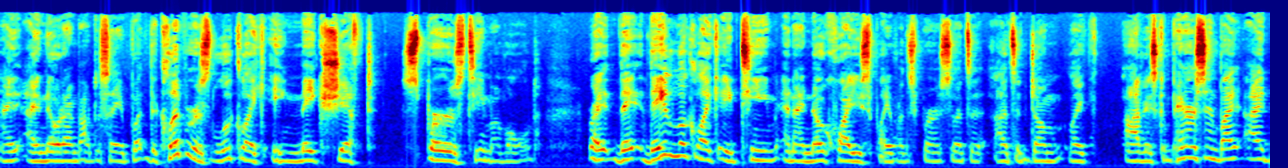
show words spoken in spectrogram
I, I know what I'm about to say, but the Clippers look like a makeshift Spurs team of old. Right? They they look like a team and I know Kawhi used to play for the Spurs, so that's a that's a dumb like obvious comparison, but I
